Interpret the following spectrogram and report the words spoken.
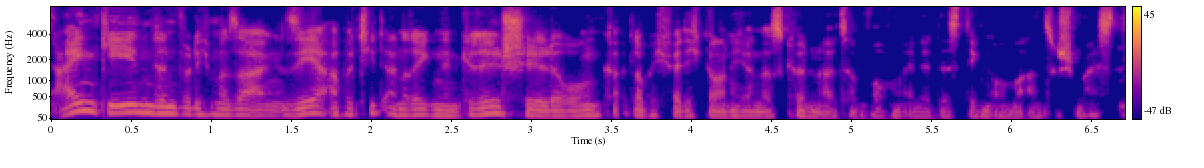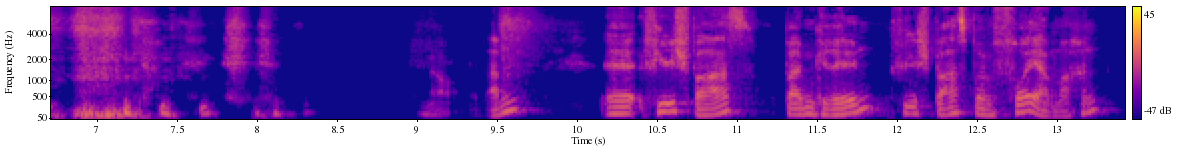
eingehenden, würde ich mal sagen, sehr appetitanregenden Grillschilderung, glaube ich, werde ich gar nicht anders können, als am Wochenende das Ding auch mal anzuschmeißen. genau. Dann äh, viel Spaß beim Grillen, viel Spaß beim Feuer machen.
